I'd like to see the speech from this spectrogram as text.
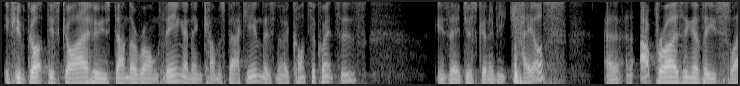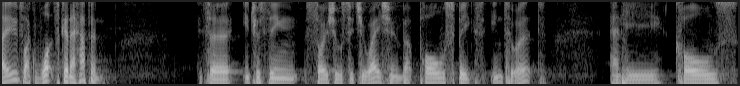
If you've got this guy who's done the wrong thing and then comes back in, there's no consequences. Is there just going to be chaos, an uprising of these slaves? Like, what's going to happen? It's an interesting social situation, but Paul speaks into it and he calls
